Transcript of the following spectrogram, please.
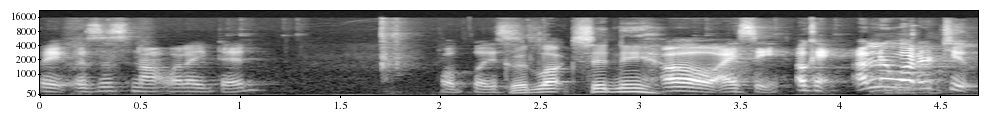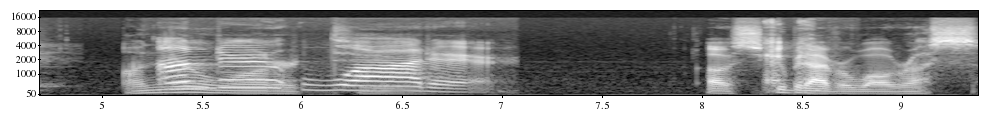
Wait, was this not what I did? Hold, please. Good luck, Sydney. Oh, I see. Okay, underwater too. Underwater. two. Oh, scuba diver walrus.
